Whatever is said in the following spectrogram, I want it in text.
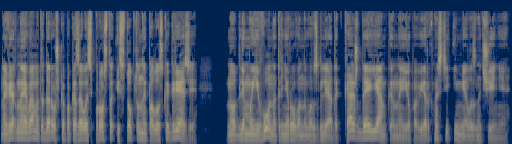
Наверное, вам эта дорожка показалась просто истоптанной полоской грязи, но для моего натренированного взгляда каждая ямка на ее поверхности имела значение.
